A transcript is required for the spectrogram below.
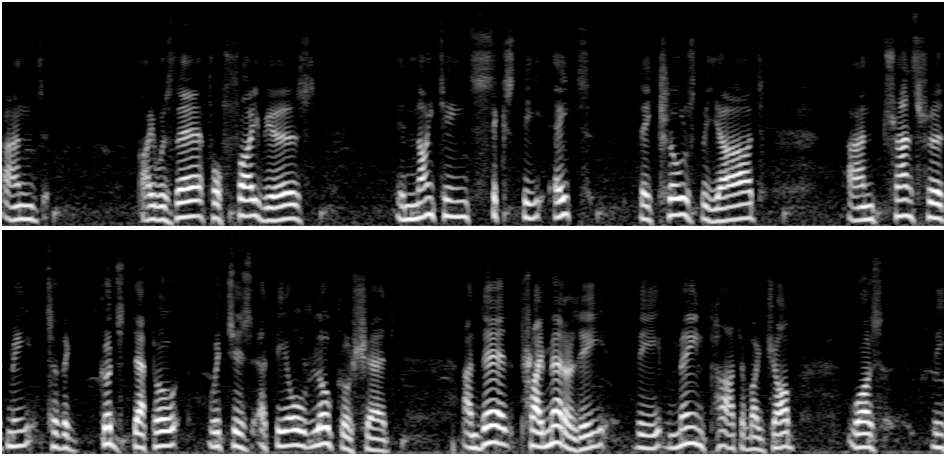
and I was there for five years. In 1968, they closed the yard and transferred me to the goods depot, which is at the old local shed. And there, primarily, the main part of my job was the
